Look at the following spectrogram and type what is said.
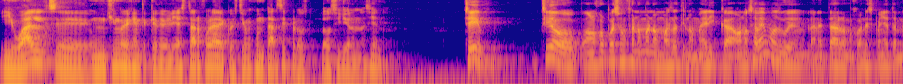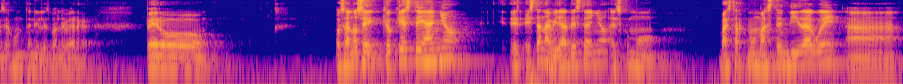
Igual se- un chingo de gente que debería estar fuera de cuestión juntarse, pero lo siguieron haciendo. Sí. Sí, o a lo mejor puede ser un fenómeno más Latinoamérica, o no sabemos, güey. La neta, a lo mejor en España también se juntan y les vale verga. Pero, o sea, no sé, creo que este año, e- esta Navidad de este año es como, va a estar como más tendida, güey, a,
